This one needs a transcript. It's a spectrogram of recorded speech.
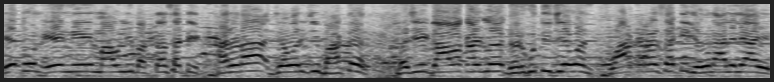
येथून यांनी माऊली भक्तांसाठी खरडा जेवणची भाकर म्हणजे गावाकडलं घरगुती जेवण वारकऱ्यांसाठी घेऊन आलेले आहेत.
